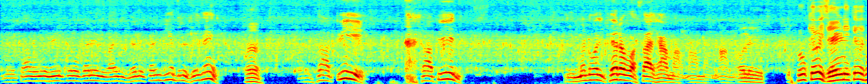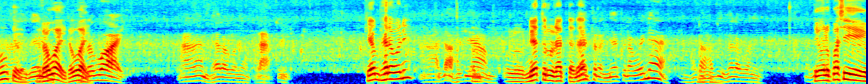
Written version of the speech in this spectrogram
અને ચા ઓલો વીણ પૂરો કરીને વાઈ ભેરો કરી દઈએ બધું થઈ જાય. ચા પી. ચા પીને અને મંડવારી ફેરવવા સાય હામાં મામા મામા ઓલી શું કહેવાય? જૈણી કહેવાય? શું કહેવાય? રવાય રવાય. રવાય. એમ ફેરવવાના ભલા પી કેમ ફેરવવાની? આમ. ઓલું નેત્રો રાખતા નેત્ર નેત્ર હોય ને હટા હટી ફેરવવાની. તે ઓલું પછી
